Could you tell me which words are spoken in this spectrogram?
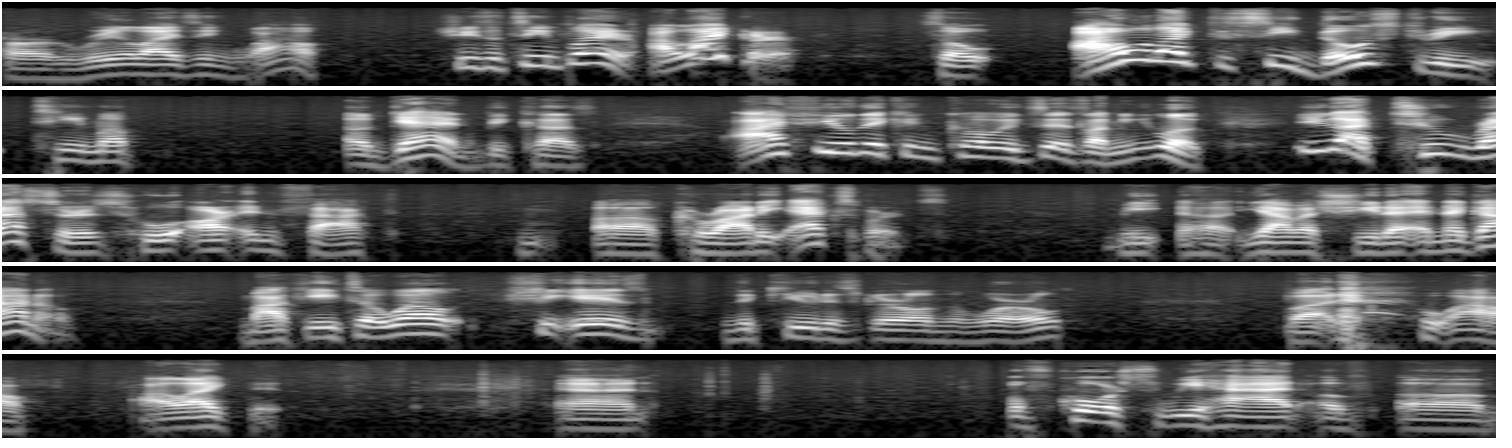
her, realizing, wow, She's a team player. I like her. So I would like to see those three team up again because I feel they can coexist. I mean, look, you got two wrestlers who are in fact uh, karate experts, uh, Yamashita and Nagano. Maki Itoh, well, she is the cutest girl in the world, but wow, I liked it. And of course, we had a, um,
